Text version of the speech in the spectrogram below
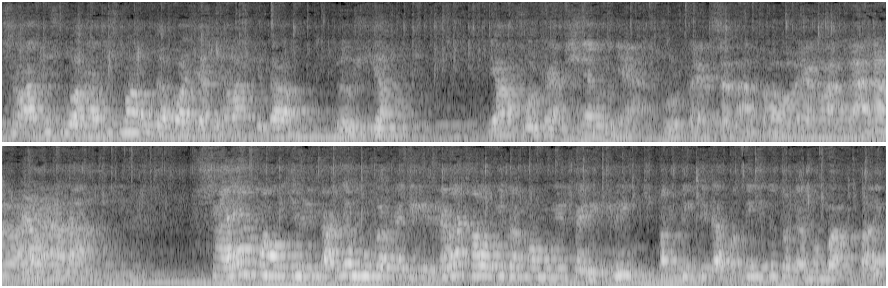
100 200 mah udah wajarnya lah kita beli yang yang full version. ya full version atau yang langganan lah Yang ya langganan. Hmm. Saya mau ceritanya bukan pedigree karena kalau kita ngomongin pedigree penting tidak penting itu tergantung ba- balik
